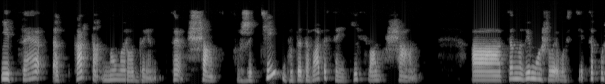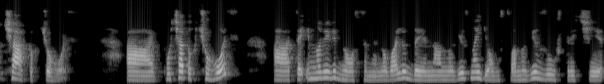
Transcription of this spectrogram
І це е, карта номер один. Це шанс. В житті буде даватися якийсь вам шанс. Це нові можливості, це початок чогось. Початок чогось це і нові відносини, нова людина, нові знайомства, нові зустрічі,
